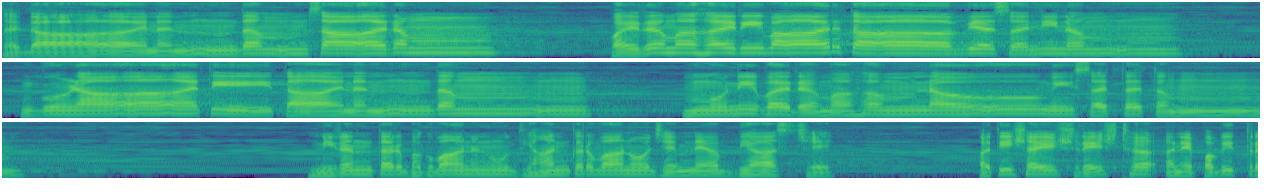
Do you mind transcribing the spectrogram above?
सदानन्दं सारं परमहरिवार्ताव्यसनिनं। गुणातीतानन्दम् मुनिवरमहं नौमि સતતમ નિરંતર ભગવાનનું ધ્યાન કરવાનો જેમને અભ્યાસ છે અતિશય શ્રેષ્ઠ અને પવિત્ર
